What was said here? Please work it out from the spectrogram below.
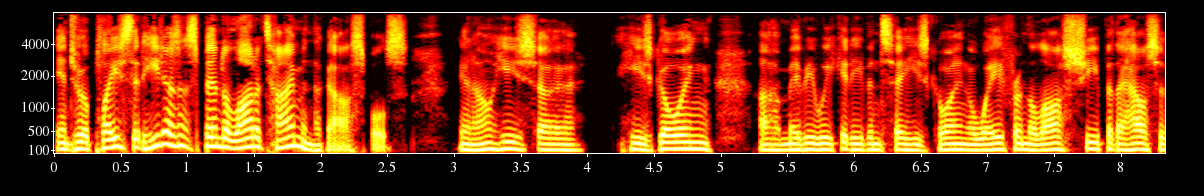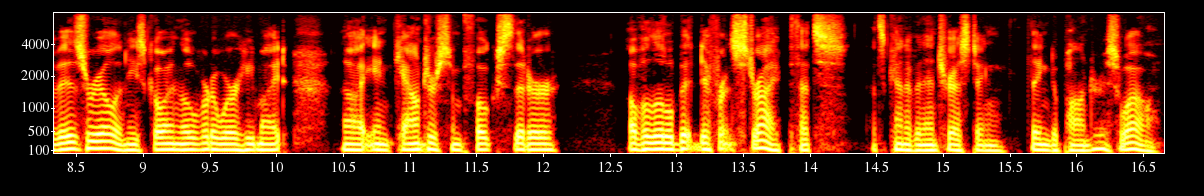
into a place that he doesn't spend a lot of time in the Gospels. You know, he's uh, he's going. Uh, maybe we could even say he's going away from the lost sheep of the house of Israel, and he's going over to where he might uh, encounter some folks that are of a little bit different stripe. That's that's kind of an interesting thing to ponder as well?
